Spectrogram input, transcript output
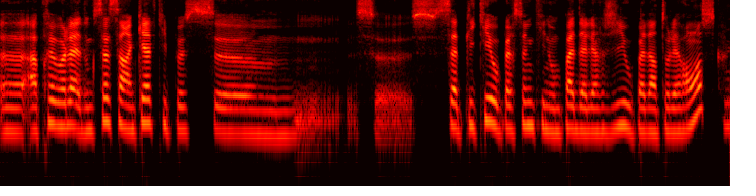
Euh, après, voilà, donc ça, c'est un cadre qui peut s'appliquer aux personnes qui n'ont pas d'allergie ou pas d'intolérance. Mmh.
